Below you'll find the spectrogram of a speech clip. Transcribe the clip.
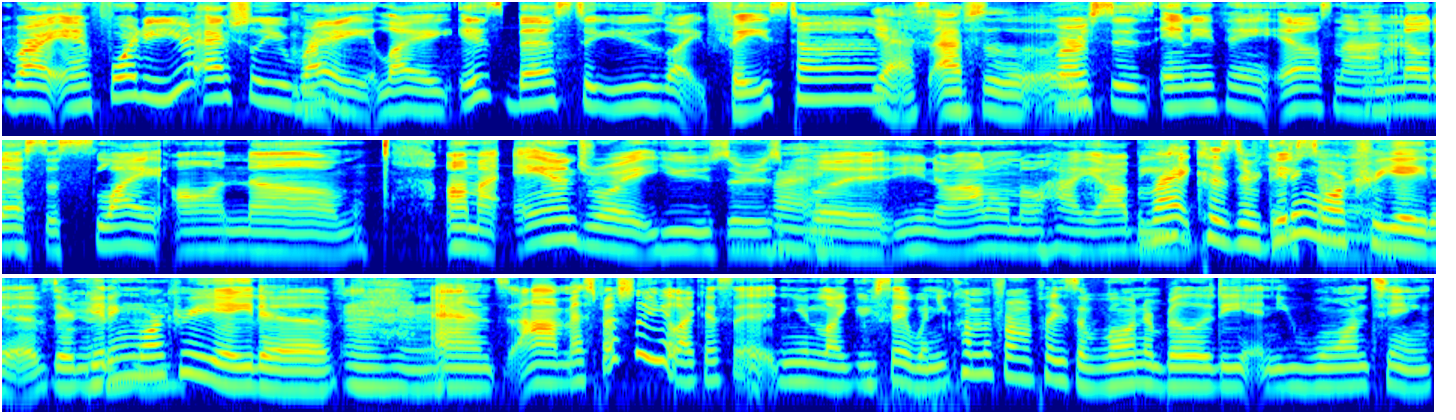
Right, and forty, you're actually right. Like it's best to use like FaceTime. Yes, absolutely. Versus anything else. Now I know that's a slight on um on my Android users, Right. but you know I don't know how y'all be right because they're getting more creative they're getting more creative Mhm. and um, especially like i said you know like you said when you're coming from a place of vulnerability and you wanting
